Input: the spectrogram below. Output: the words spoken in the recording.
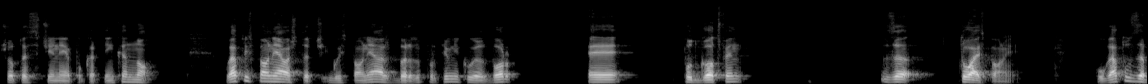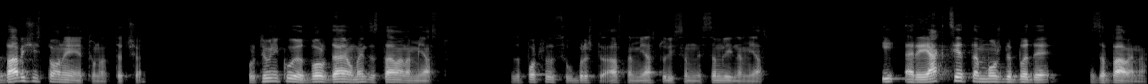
защото е съчинение по картинка, но когато изпълняваш тъч и го изпълняваш бързо, противниковият отбор е подготвен за това изпълнение. Когато забавиш изпълнението на тъча, противниковият отбор в даден момент застава на място. Започва да се обръща. Аз на място ли съм, не съм ли на място. И реакцията може да бъде забавена.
